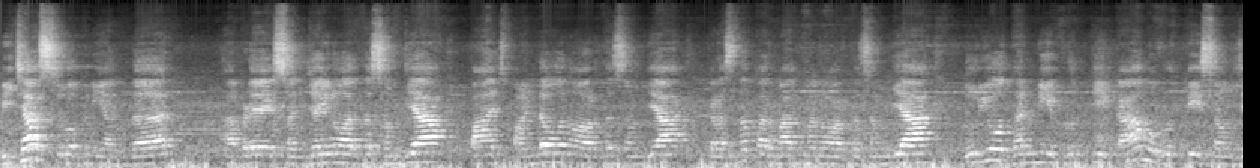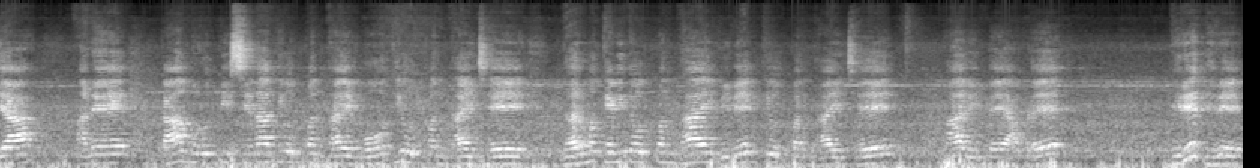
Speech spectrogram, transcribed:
બીજા શ્લોકની અંદર આપણે સંજયનો અર્થ સમજ્યા, પાંચ પાંડવોનો અર્થ સમજ્યા, કૃષ્ણ પરમાત્માનો અર્થ સમજ્યા દુર્યોધનની વૃત્તિ, કામ વૃત્તિ સમજ્યા અને કામ વૃત્તિ સેનાથી ઉત્પન્ન થાય, મોહથી ઉત્પન્ન થાય છે, ધર્મ કેવી રીતે ઉત્પન્ન થાય, વિવેકથી ઉત્પન્ન થાય છે. આ રીતે આપણે ધીરે ધીરે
